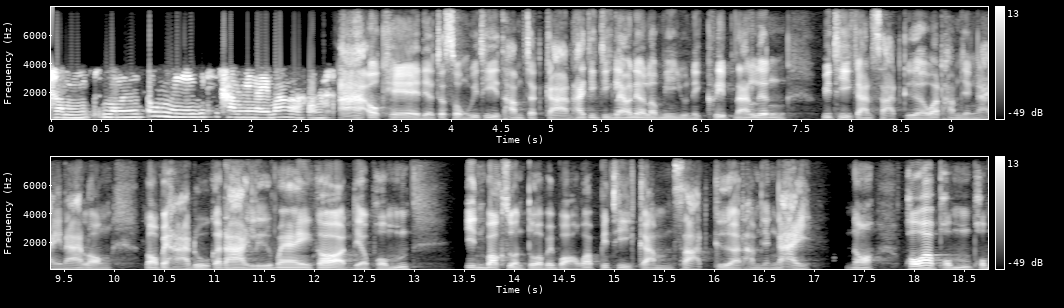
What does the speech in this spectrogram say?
ทำมันต้องมีวิธีทำยังไงบ้างอะคะอ่าโอเค เดี๋ยวจะส่งวิธีทำจัดการให้จริง ๆ แล้วเนี่ยเรามีอยู่ในคลิปนะเรื่อง วิธีการสาดเกลือว่าทำยังไงนะ ลองลองไปหาดูก็ได้ หรือไม่ก็เดี๋ยวผมอินบ็อกซ์ส่วนตัวไปบอกว่าพิธีกรรมสาดเกลือทำยังไงเนาะเพราะว่าผมผม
